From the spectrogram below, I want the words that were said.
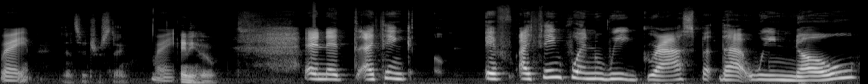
Right. That's interesting. Right. Anywho, and it i think if i think when we grasp that we know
